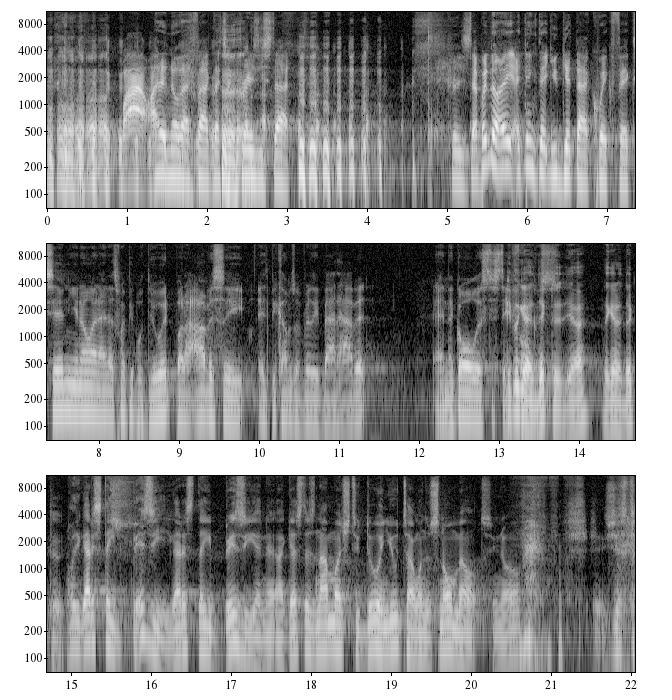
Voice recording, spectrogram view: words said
Wow, I didn't know that fact. That's a crazy stat. crazy stat. But no, I, I think that you get that quick fix in, you know, and that's why people do it. But obviously, it becomes a really bad habit. And the goal is to stay People get addicted. Yeah, they get addicted. Well, you got to stay busy. You got to stay busy, and I guess there's not much to do in Utah when the snow melts. You know, it's just.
